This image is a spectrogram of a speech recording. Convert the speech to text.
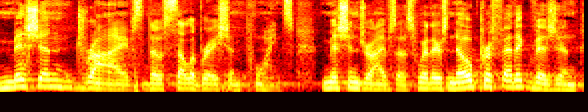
Mission drives those celebration points. Mission drives us. Where there's no prophetic vision,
